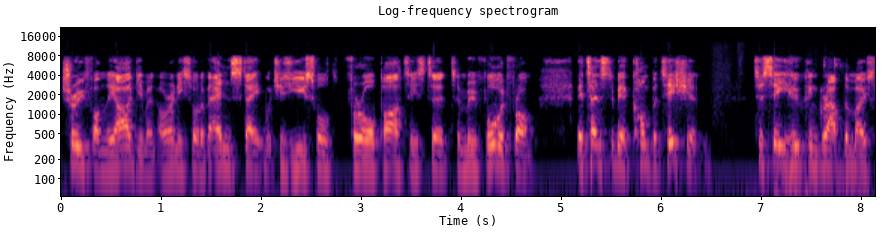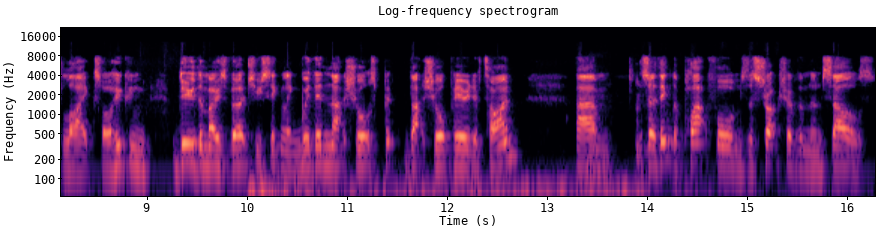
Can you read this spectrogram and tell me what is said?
truth on the argument or any sort of end state which is useful for all parties to, to move forward from, it tends to be a competition to see who can grab the most likes or who can do the most virtue signaling within that short that short period of time. Um, so I think the platforms, the structure of them themselves,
